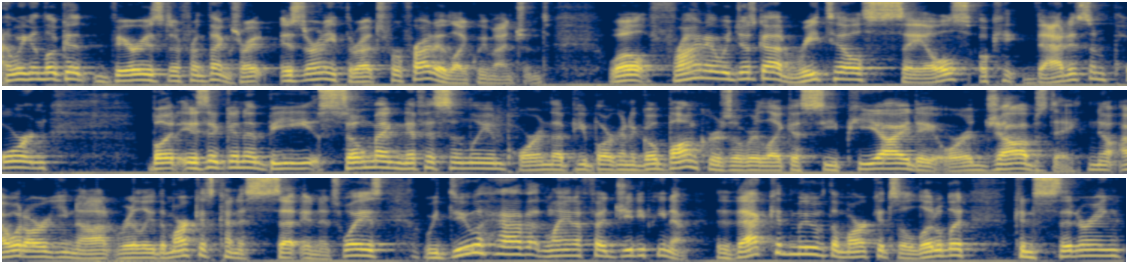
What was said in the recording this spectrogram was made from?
And we can look at various different things, right? Is there any threats for Friday, like we mentioned? Well, Friday, we just got retail sales. Okay, that is important but is it going to be so magnificently important that people are going to go bonkers over like a CPI day or a jobs day? No, I would argue not really. The market's kind of set in its ways. We do have Atlanta Fed GDP now. That could move the markets a little bit considering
